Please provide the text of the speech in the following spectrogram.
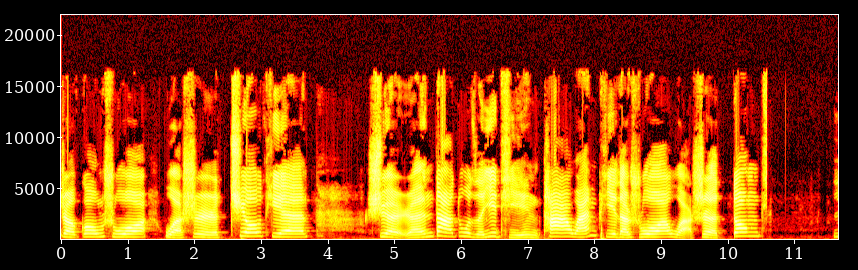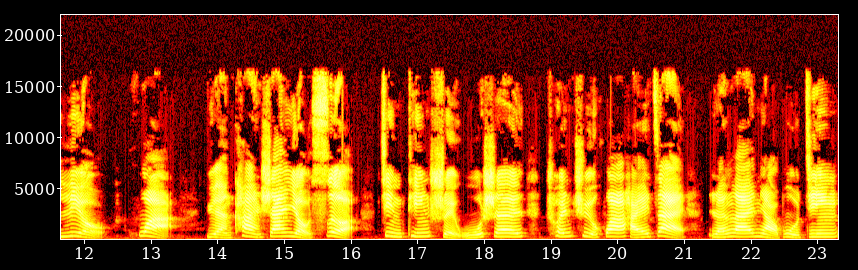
着躬说：“我是秋天。”雪人大肚子一挺，它顽皮地说：“我是冬。”六画，远看山有色。近听水无声，春去花还在，人来鸟不惊。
